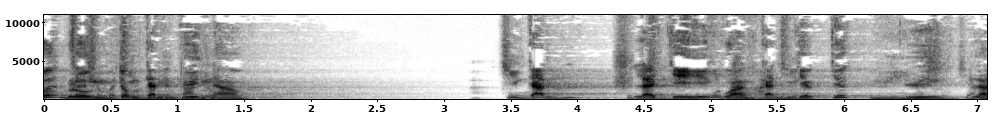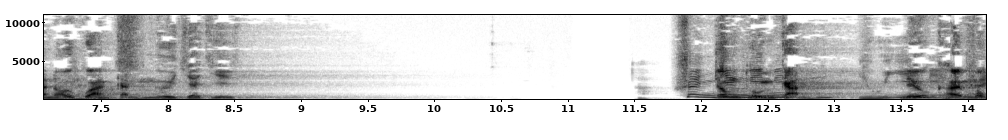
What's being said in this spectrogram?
Bất luận trong cảnh duyên nào, cảnh là chỉ hoàn cảnh vật chất, duyên là nói hoàn cảnh người và việc trong thuận cảnh, nếu khởi một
